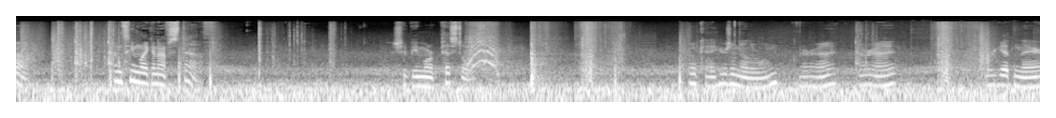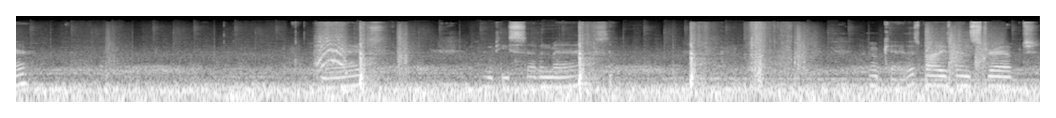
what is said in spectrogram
Huh. Doesn't seem like enough stuff. Should be more pistols. Okay, here's another one. Alright, alright. We're getting there. Mags. MP7 mags. Okay, this body's been stripped.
